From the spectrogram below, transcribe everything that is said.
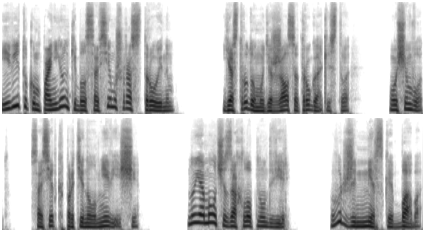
И вид у компаньонки был совсем уж расстроенным. Я с трудом удержался от ругательства. В общем, вот, соседка протянула мне вещи. Но я молча захлопнул дверь. Вот же мерзкая баба.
